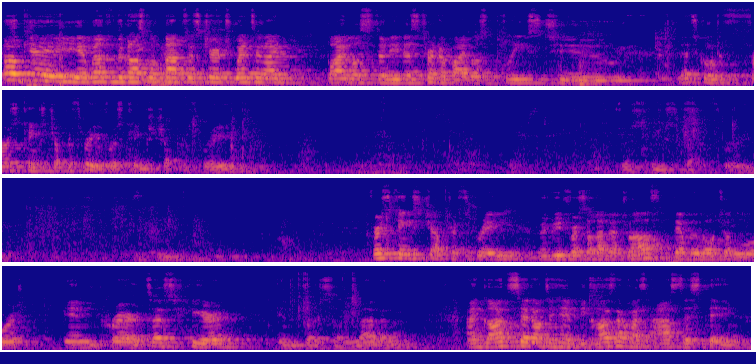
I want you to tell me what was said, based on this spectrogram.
Okay, and welcome to Gospel Baptist Church Wednesday night Bible study. Let's turn our Bibles, please, to let's go to 1 Kings chapter 3. 1 Kings chapter 3. 1 Kings chapter 3. 1 Kings chapter 3, we read verse 11 and 12, then we'll go to the Lord in prayer. It says here in verse 11, And God said unto him, Because thou hast asked this thing,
